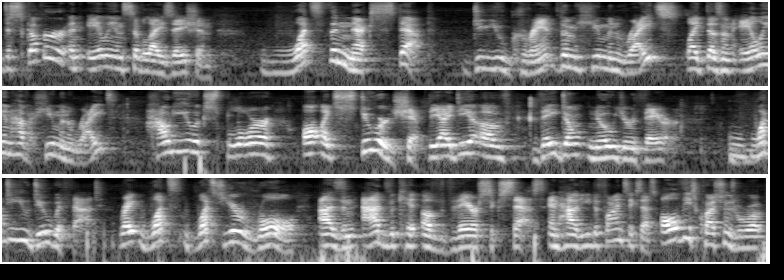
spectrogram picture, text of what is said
discover an alien civilization. What's the next step? Do you grant them human rights? Like does an alien have a human right how do you explore all like stewardship the idea of they don't know you're there what do you do with that right what's what's your role as an advocate of their success and how do you define success all of these questions were what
